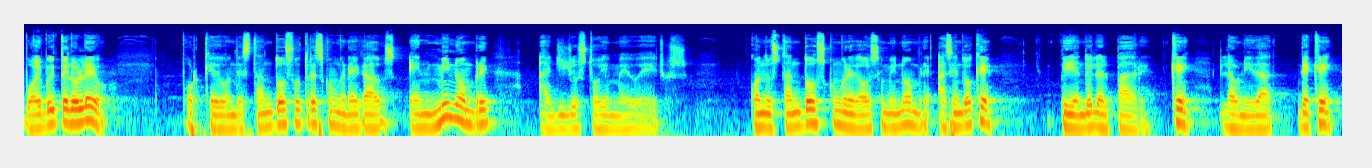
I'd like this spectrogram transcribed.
vuelvo y te lo leo, porque donde están dos o tres congregados en mi nombre, allí yo estoy en medio de ellos. Cuando están dos congregados en mi nombre, ¿haciendo qué? Pidiéndole al Padre, ¿Qué? La unidad. ¿De qué?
